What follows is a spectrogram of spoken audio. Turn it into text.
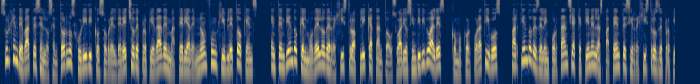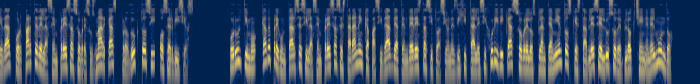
surgen debates en los entornos jurídicos sobre el derecho de propiedad en materia de non-fungible tokens, entendiendo que el modelo de registro aplica tanto a usuarios individuales, como corporativos, partiendo desde la importancia que tienen las patentes y registros de propiedad por parte de las empresas sobre sus marcas, productos y o servicios. Por último, cabe preguntarse si las empresas estarán en capacidad de atender estas situaciones digitales y jurídicas sobre los planteamientos que establece el uso de blockchain en el mundo,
